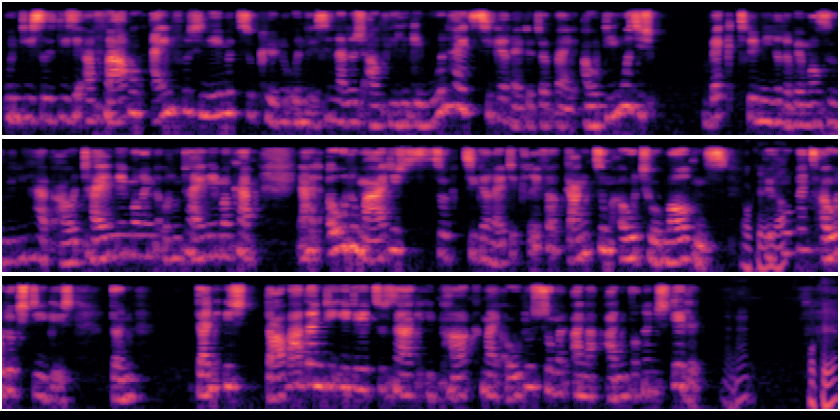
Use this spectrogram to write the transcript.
und diese, diese Erfahrung Einfluss nehmen zu können. Und es sind natürlich auch viele Gewohnheitszigaretten dabei. Auch die muss ich wegtrainiere, wenn man so will. Ich habe auch Teilnehmerin oder Teilnehmer gehabt, der hat automatisch zur Zigarette gegriffen, Gang zum Auto morgens, okay, bevor ja. er ins Auto gestiegen ist. Dann, dann ist, da war dann die Idee zu sagen, ich parke mein Auto schon mal an einer anderen Stelle. Mhm. Okay.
